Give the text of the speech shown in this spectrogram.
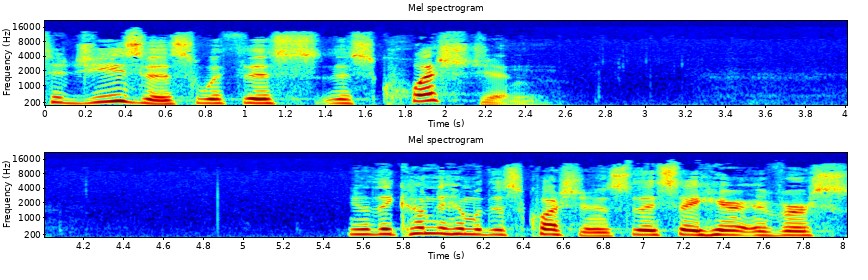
to Jesus with this, this question. You know, they come to him with this question. And so they say here in verse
